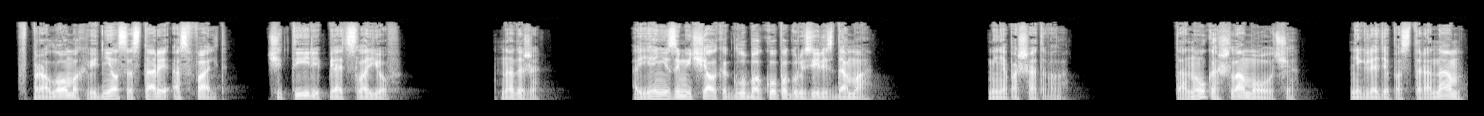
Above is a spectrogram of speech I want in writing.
В проломах виднелся старый асфальт, 4-5 слоев. Надо же. А я не замечал, как глубоко погрузились дома. Меня пошатывало. Танука шла молча, не глядя по сторонам,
